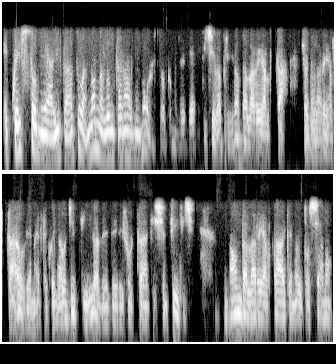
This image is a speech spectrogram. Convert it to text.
e questo mi ha aiutato a non allontanarmi molto, come diceva prima, dalla realtà, cioè dalla realtà ovviamente quella oggettiva dei, dei risultati scientifici, non dalla realtà che noi possiamo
